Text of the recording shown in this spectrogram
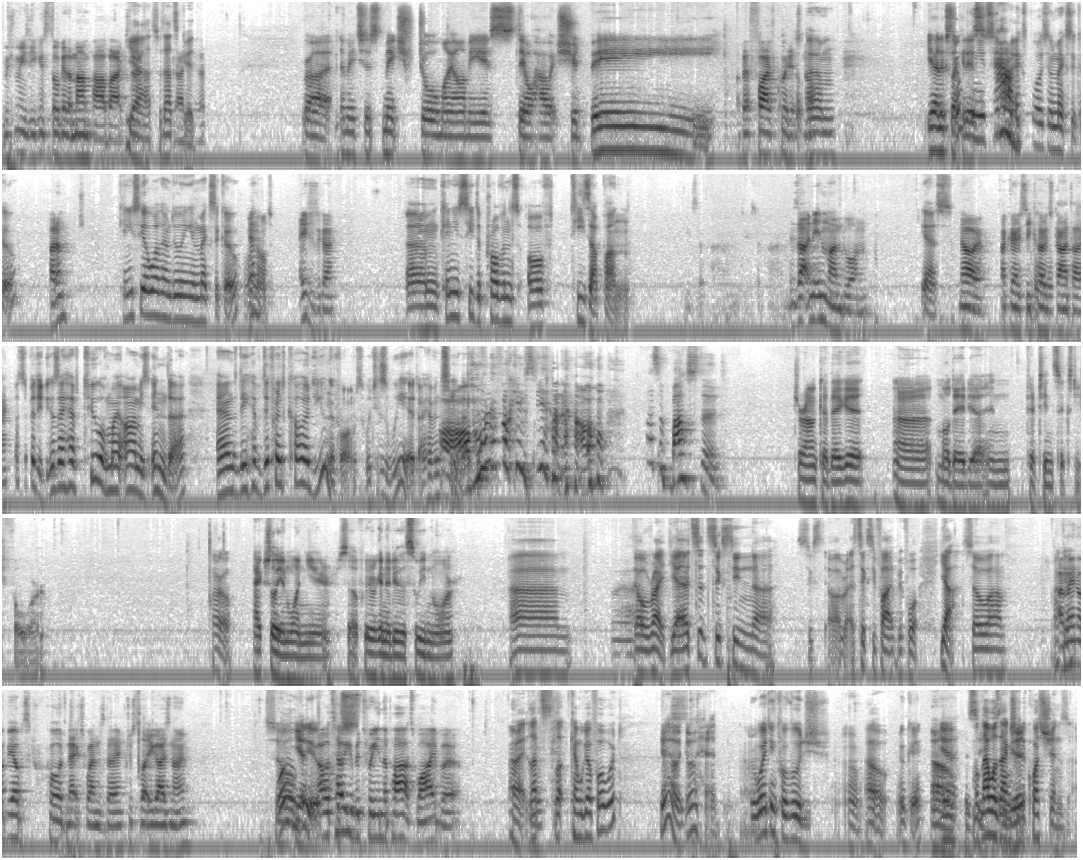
Which means you can still get the manpower back. Yeah, so that's good. idea. Right. Let me just make sure my army is still how it should be. I bet five quid it's not. Um, Yeah, it looks like so it can you see Ow. my exploits in Mexico? Pardon? Can you see what I'm doing in Mexico or Yeah. not? Ages ago. Um, can you see the province of Tizapan? Is that an inland one? Yes. No, I can only see coast, can't I? That's a pity because I have two of my armies in there, and they have different colored uniforms, which is weird. I haven't Oh, seen Oh, I want to fucking see that now. That's a bastard. Taranka, they get uh, Moldavia in 1564. Oh. Actually, in one year. So if we were going to do the Sweden War, Um. Oh right. Yeah, it's at 16. Uh, 60, uh, 65 before. Yeah. So um. I may not be able to record next Wednesday, just to let you guys know. So. Well, Yeah. I will tell you between the parts why, but all right. Let's. Let, can we go forward? yeah, go ahead. We're waiting for Vuj. Oh, Oh. okay. Oh, Yeah. Well, that was you actually the questions.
